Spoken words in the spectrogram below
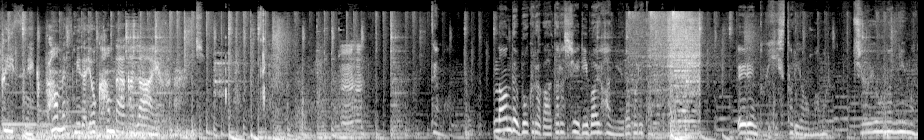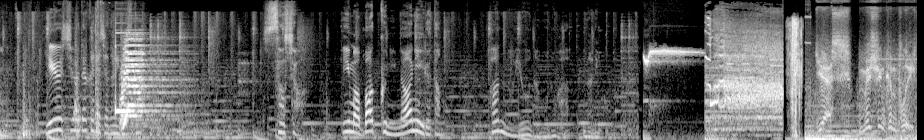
Please, Nick, promise me that you'll come back alive. でもなんで僕らが新しいリヴァイ班に選ばれたのエレンとヒストリアを守る重要な任務なの優秀だからじゃないですかサシャ今バッグに何入れたのファンのようなものは何も Yes, mission complete.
